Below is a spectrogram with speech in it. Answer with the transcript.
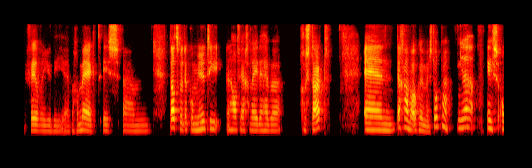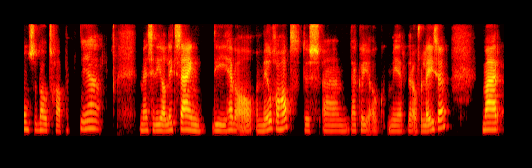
veel van jullie hebben gemerkt, is um, dat we de community een half jaar geleden hebben gestart. En daar gaan we ook weer mee stoppen. Ja. Is onze boodschap. Ja. Mensen die al lid zijn, die hebben al een mail gehad. Dus um, daar kun je ook meer erover lezen. Maar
